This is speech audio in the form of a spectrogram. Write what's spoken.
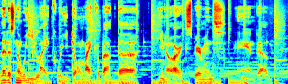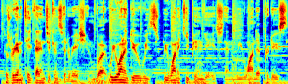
Let us know what you like, what you don't like about the, you know, our experiments, and because um, we're going to take that into consideration. What we want to do is we want to keep you engaged and we want to produce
